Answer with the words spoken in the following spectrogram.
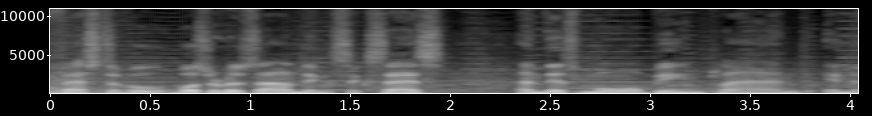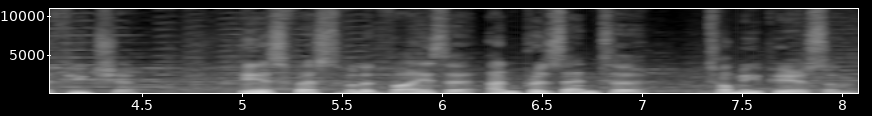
Festival was a resounding success, and there's more being planned in the future. Here's festival advisor and presenter Tommy Pearson.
